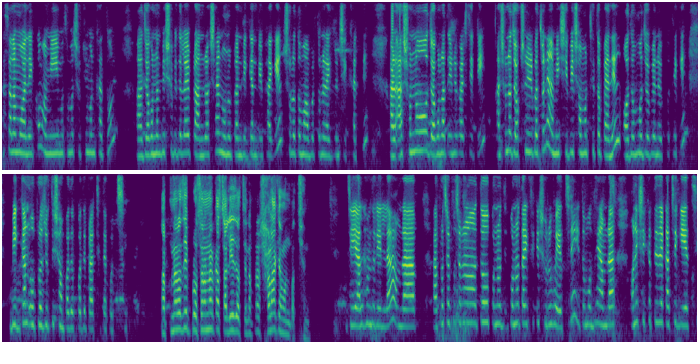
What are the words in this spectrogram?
আসসালামু আলাইকুম আমি মোহাম্মদ সুখিমন খাতুন জগন্নাথ বিশ্ববিদ্যালয়ের প্রাণ রসায়ন অনুপ্রাণ বিজ্ঞান বিভাগের ষোলতম আবর্তনের একজন শিক্ষার্থী। আর আসন্ন জগন্নাথ ইউনিভার্সিটি আসন্ন যক্ষ নির্বাচনে আমি শিবির সমর্থিত প্যানেল অদম্য জবিন ঐক্য থেকে বিজ্ঞান ও প্রযুক্তি সম্পাদক পদে প্রার্থিতা করছি। আপনারা যে প্রচারণার কাজ চালিয়ে যাচ্ছেন আপনারা সাড়া কেমন পাচ্ছেন? জি আলহামদুলিল্লাহ আমরা প্রচার প্রচারণা তো পনেরো তারিখ থেকে শুরু হয়েছে। ইতিমধ্যে আমরা অনেক শিক্ষার্থীদের কাছে গিয়েছি।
